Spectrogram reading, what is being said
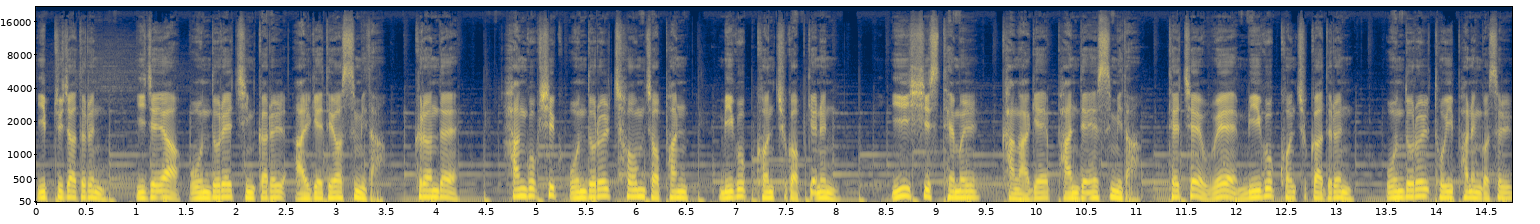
입주자들은 이제야 온돌의 진가를 알게 되었습니다. 그런데 한국식 온돌을 처음 접한 미국 건축업계는 이 시스템을 강하게 반대했습니다. 대체 왜 미국 건축가들은 온돌을 도입하는 것을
